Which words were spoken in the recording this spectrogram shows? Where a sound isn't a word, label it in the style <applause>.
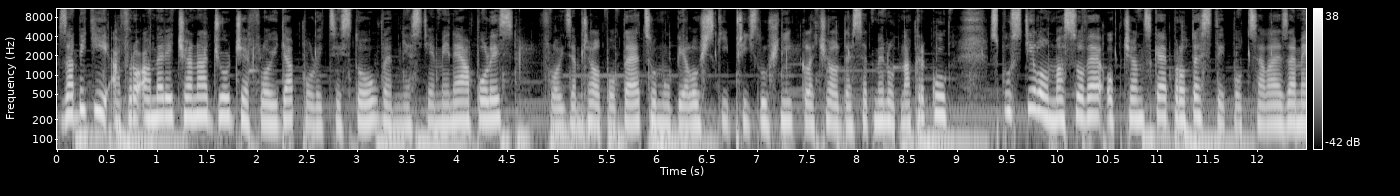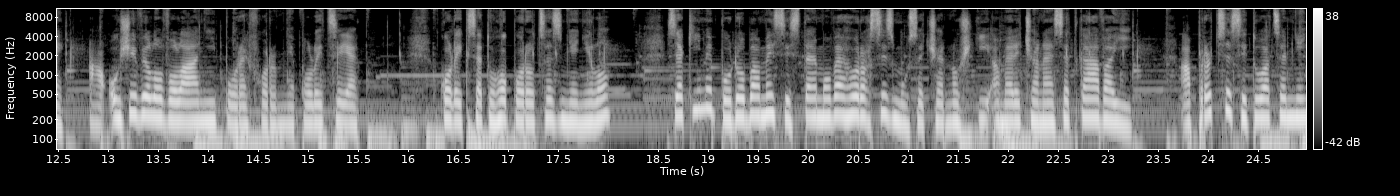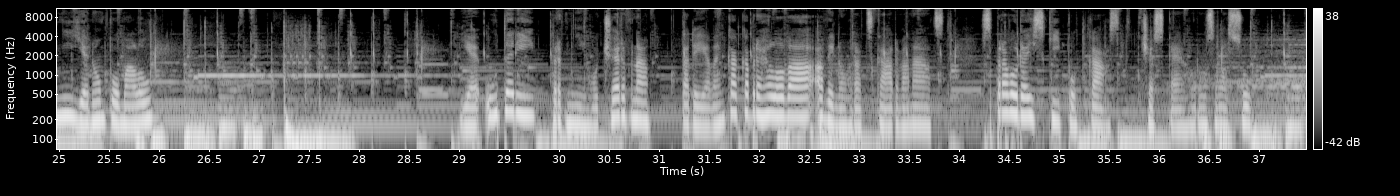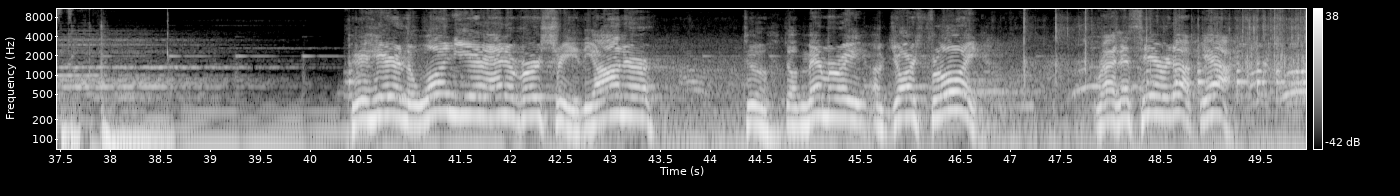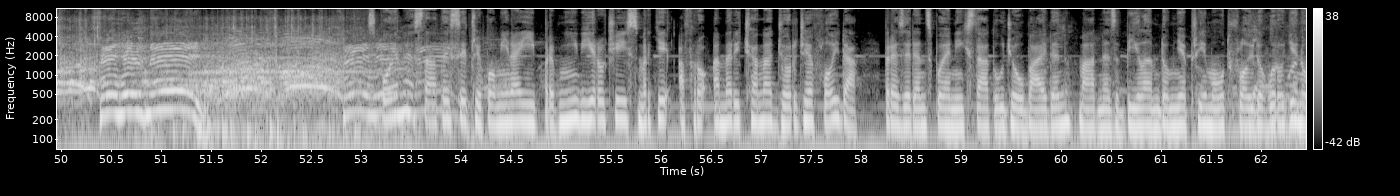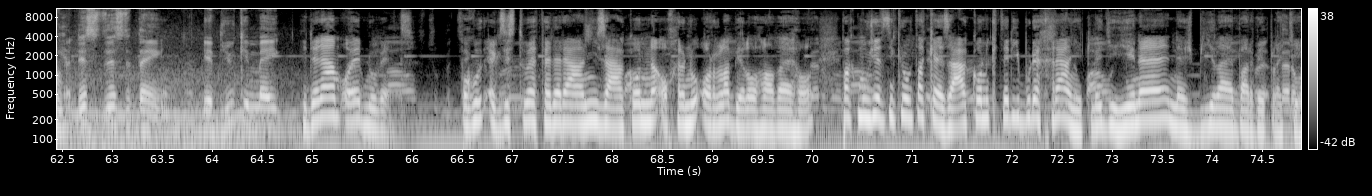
Zabití afroameričana George Floyda policistou ve městě Minneapolis, Floyd zemřel poté, co mu běložský příslušník klečel 10 minut na krku, spustilo masové občanské protesty po celé zemi a oživilo volání po reformě policie. Kolik se toho po roce změnilo? S jakými podobami systémového rasismu se černoští američané setkávají? A proč se situace mění jenom pomalu? Je úterý 1. června. Tady je Lenka Kabrhelová a Vinohradská 12. Spravodajský podcast Českého rozhlasu. We're here in the one year anniversary, the honor to the memory of George Floyd. Right, let's hear it up, yeah. Say his name. Spojené státy si připomínají první výročí smrti afroameričana George Floyda. Prezident Spojených států Joe Biden má dnes v Bílém domě přijmout Floydovu rodinu. Jde nám o jednu věc. Pokud existuje federální zákon na ochranu orla bělohlavého, pak může vzniknout také zákon, který bude chránit lidi jiné než bílé barvy pleti.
